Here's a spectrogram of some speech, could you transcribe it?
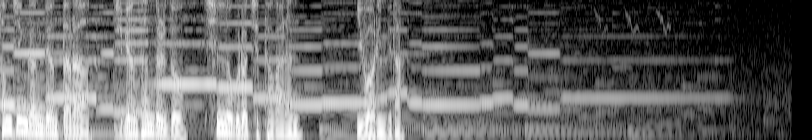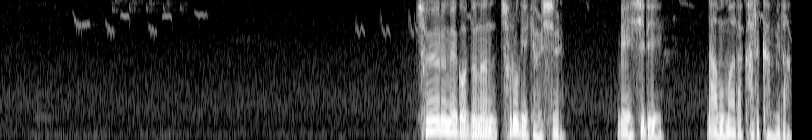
섬진강변 따라 주변 산들도 실록으로 짙어가는 6월입니다. 초여름에 거두는 초록의 결실, 매실이 나무마다 가득합니다.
